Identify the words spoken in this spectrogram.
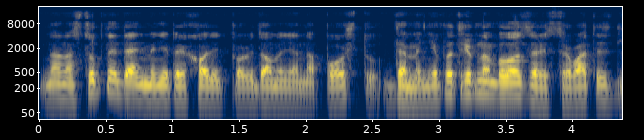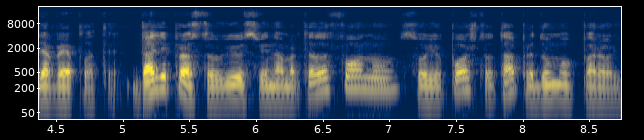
На наступний день мені приходить повідомлення на пошту, де мені потрібно було зареєструватись для виплати. Далі просто ввів свій номер телефону, свою пошту та придумав пароль.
